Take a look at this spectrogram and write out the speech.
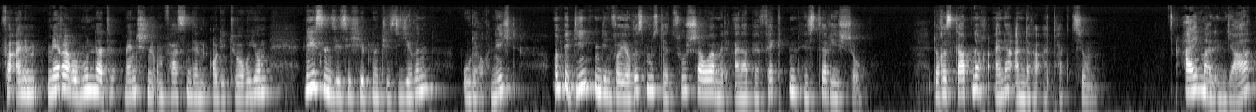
Vor einem mehrere hundert Menschen umfassenden Auditorium ließen sie sich hypnotisieren oder auch nicht und bedienten den Voyeurismus der Zuschauer mit einer perfekten Hysterieshow. Doch es gab noch eine andere Attraktion. Einmal im Jahr,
